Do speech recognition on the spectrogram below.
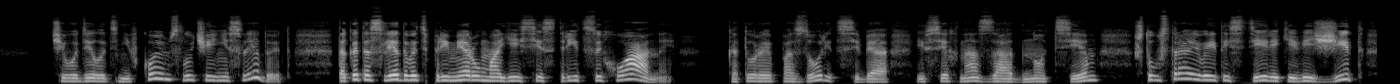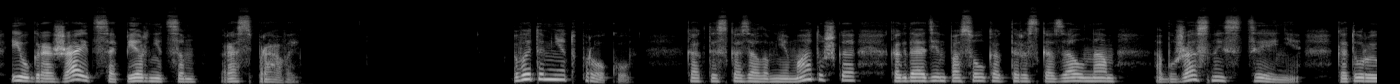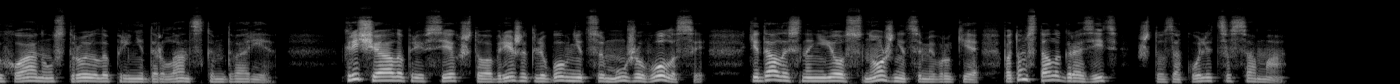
Чего делать ни в коем случае не следует, так это следовать примеру моей сестрицы Хуаны, которая позорит себя и всех нас заодно тем, что устраивает истерики, визжит и угрожает соперницам расправой. В этом нет проку. как ты сказала мне, матушка, когда один посол как-то рассказал нам об ужасной сцене, которую Хуана устроила при Нидерландском дворе. Кричала при всех, что обрежет любовнице мужа волосы, кидалась на нее с ножницами в руке, потом стала грозить, что заколется сама.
